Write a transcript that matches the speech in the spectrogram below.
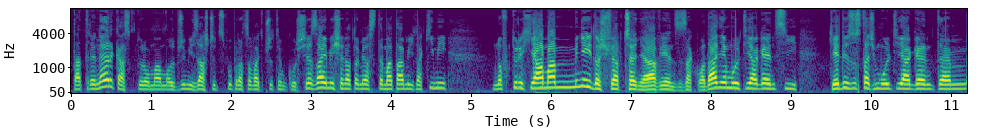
Ta trenerka, z którą mam olbrzymi zaszczyt współpracować przy tym kursie, zajmie się natomiast tematami takimi, no, w których ja mam mniej doświadczenia, więc zakładanie multiagencji, kiedy zostać multiagentem,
